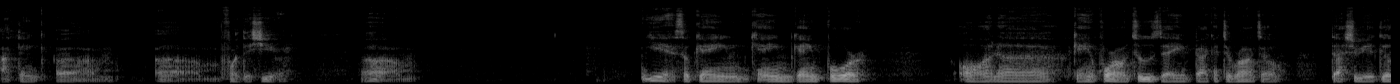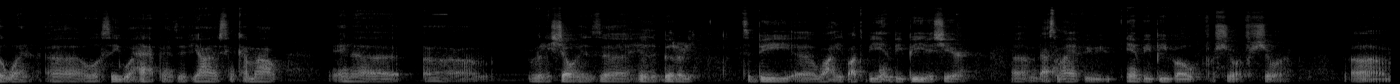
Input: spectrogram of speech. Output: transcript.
I think, um, um, for this year. Um, yeah, so game game game four on uh, game four on Tuesday back in Toronto. That should be a good one. Uh, we'll see what happens if Giannis can come out and uh, um, really show his uh, his ability to be uh, why he's about to be MVP this year. Um, that's my MVP vote for sure, for sure. Um,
